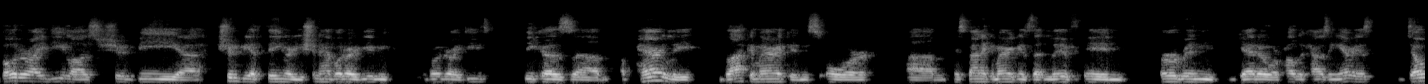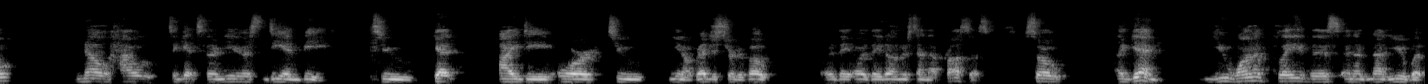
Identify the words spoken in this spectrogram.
voter id laws should be uh, shouldn't be a thing or you shouldn't have voter id voter ids because um, apparently black americans or um, hispanic americans that live in urban ghetto or public housing areas don't know how to get to their nearest DMV to get ID or to you know register to vote, or they or they don't understand that process. So again, you want to play this, and not you, but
